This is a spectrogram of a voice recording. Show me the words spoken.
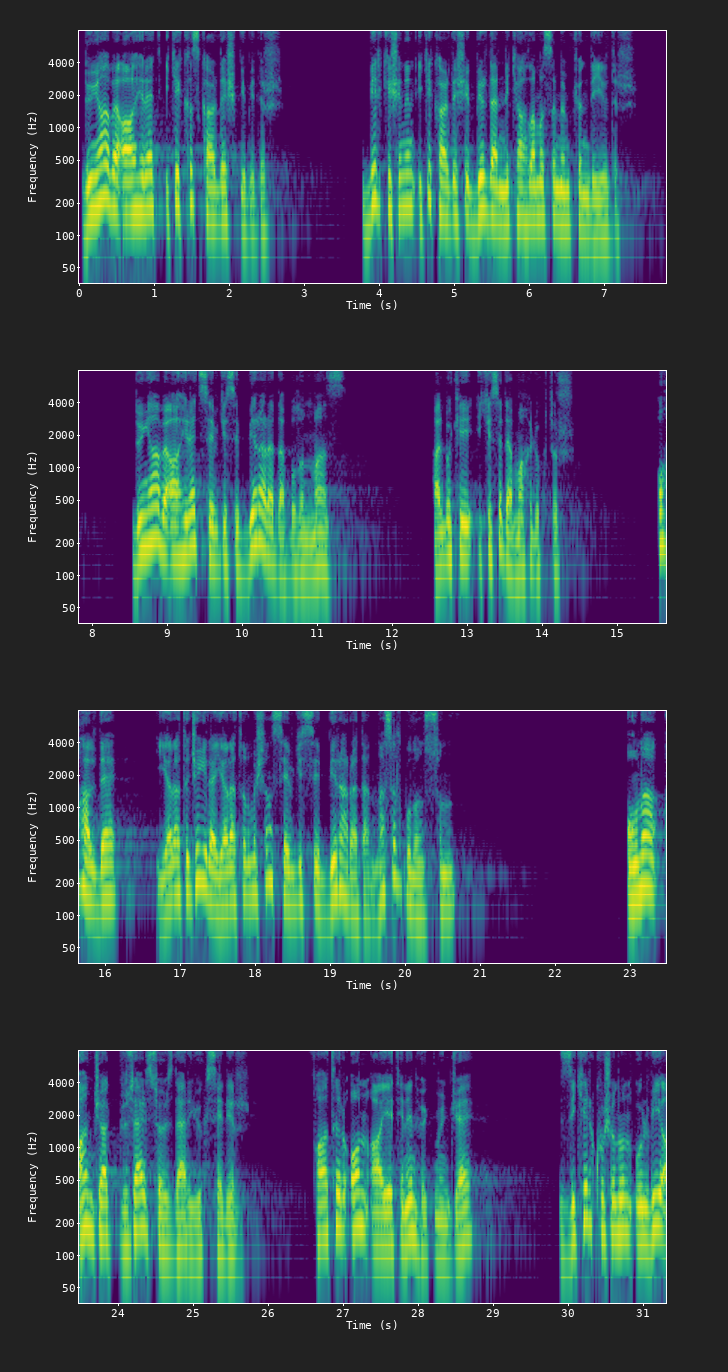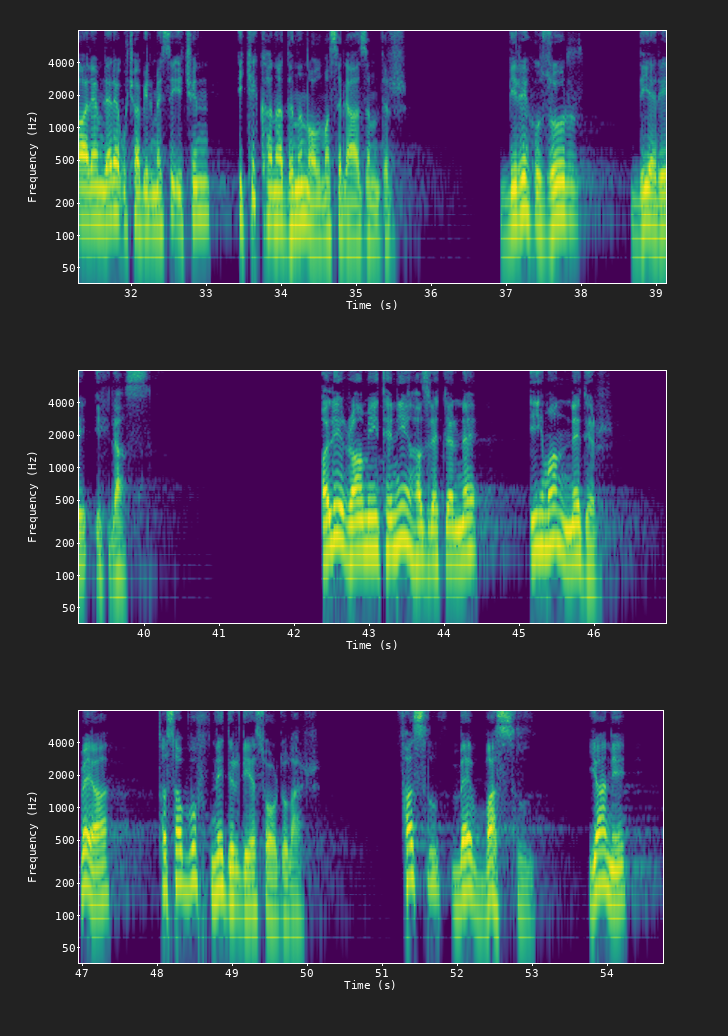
Dünya ve ahiret iki kız kardeş gibidir. Bir kişinin iki kardeşi birden nikahlaması mümkün değildir. Dünya ve ahiret sevgisi bir arada bulunmaz. Halbuki ikisi de mahluktur. O halde yaratıcı ile yaratılmışın sevgisi bir arada nasıl bulunsun? Ona ancak güzel sözler yükselir. Fatır 10 ayetinin hükmünce, zikir kuşunun ulvi alemlere uçabilmesi için iki kanadının olması lazımdır. Biri huzur, diğeri ihlas. Ali Ramiteni Hazretlerine iman nedir veya tasavvuf nedir diye sordular. Fasl ve vasl yani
